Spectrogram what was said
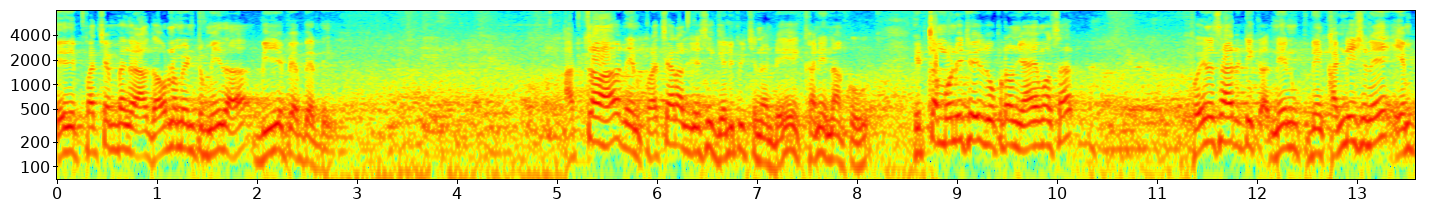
ఇది పశ్చిమ బెంగాల్ గవర్నమెంట్ మీద బీజేపీ అభ్యర్థి. అట్లా నేను ప్రచారాలు చేసి గెలిపించినండి. కానీ నాకు ఇట్లా మొండి చేసి చూపడం న్యాయమా సార్? పోయినసారి టికెట్ నేను నేను కండిషనే ఎంపీ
